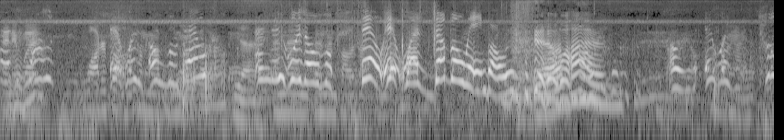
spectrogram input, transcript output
And it was waterfall. It was over there, Yeah. and it was over there. It was double rainbows. It was. Oh, it was two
